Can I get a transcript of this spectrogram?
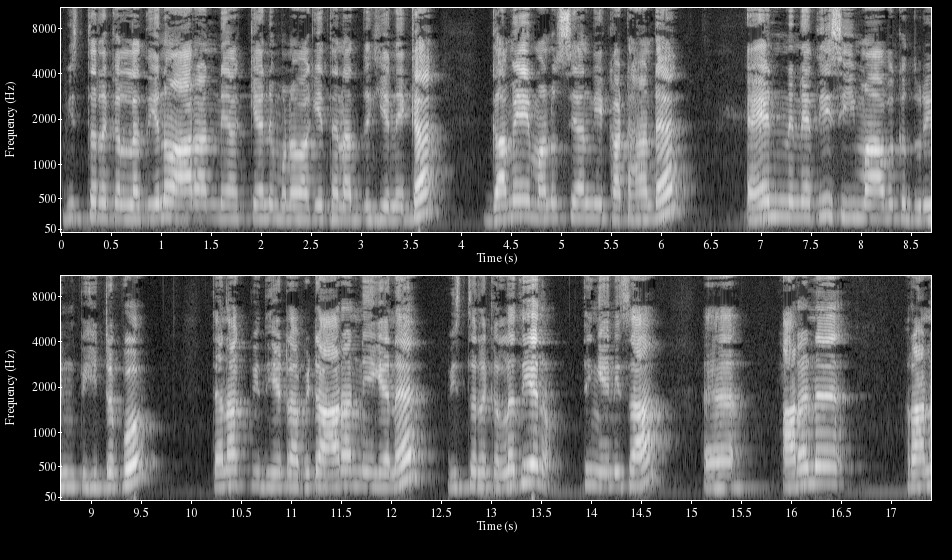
විස්තර කරලා තියෙනවා. ආරණ්‍යයක් කියන්නේ මොන වගේ තැනක්ද කියන එක. ගමේ මිනිස්යන්ගේ කටහඬ ඇහෙන්නේ නැති සීමාවක දුරින් පිහිටපෝ තැනක් විදිහට අපිට ආරණ්‍ය ගැන විස්තර කරලා තියෙනවා. ඉතින් ඒ නිසා අරණ රණ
